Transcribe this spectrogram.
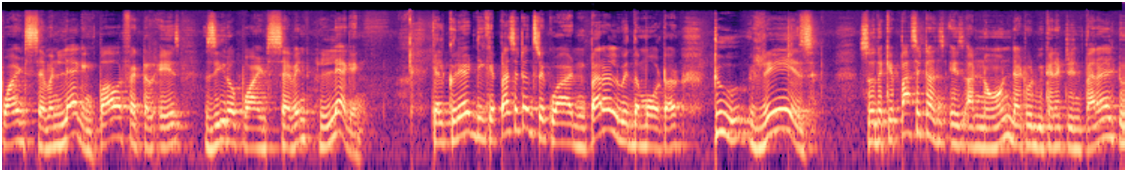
0.7 lagging power factor is 0.7 lagging calculate the capacitance required in parallel with the motor to raise. So the capacitance is unknown that would be connected in parallel to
